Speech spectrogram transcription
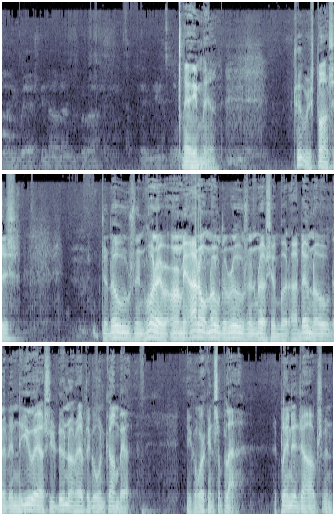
things we ask in thy name for us. Amen. Amen. Two responses to those in whatever army. I don't know the rules in Russia, but I do know that in the U.S. you do not have to go in combat. You can work in supply. There's plenty of jobs, and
